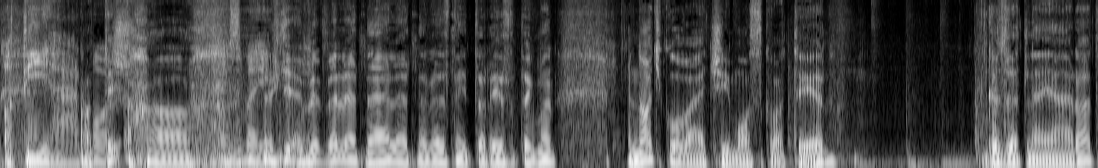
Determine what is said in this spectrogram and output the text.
A T3-as? A t- a, az melyik ugye, be, be lehetne, el lehetne veszni itt a részletekben. Nagykovácsi Moszkva tér, közvetlen járat.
